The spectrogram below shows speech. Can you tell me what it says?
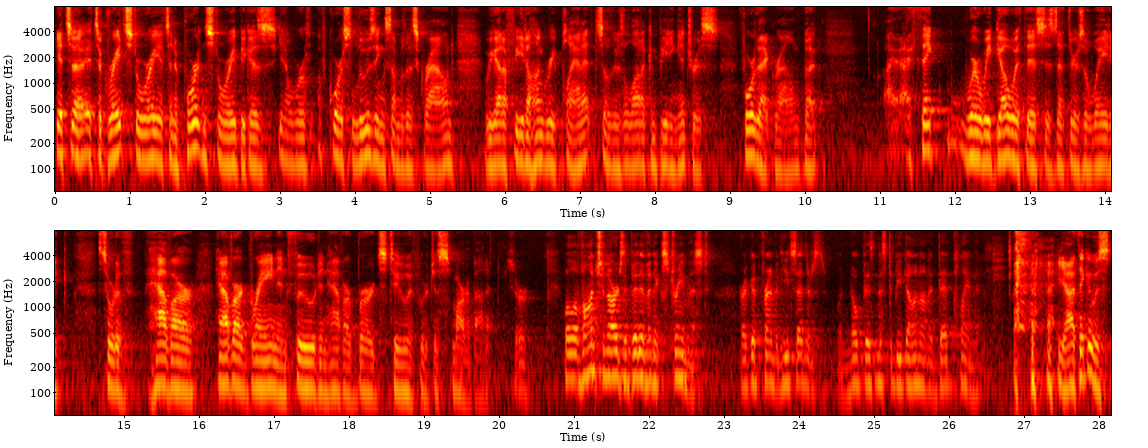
it's, a, it's a great story. It's an important story because, you know, we're, of course, losing some of this ground. We got to feed a hungry planet, so there's a lot of competing interests for that ground. But I, I think where we go with this is that there's a way to sort of have our have our grain and food and have our birds too if we're just smart about it. Sure. Well, Yvon Chouinard's a bit of an extremist, our good friend, but he said there's no business to be done on a dead planet. yeah, I think it was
